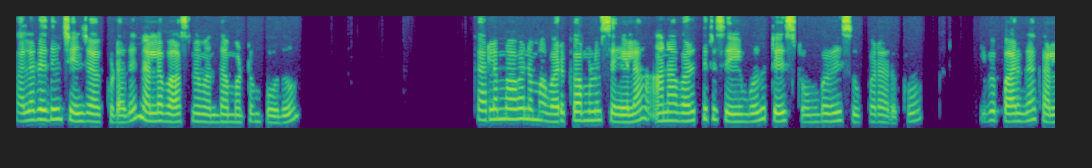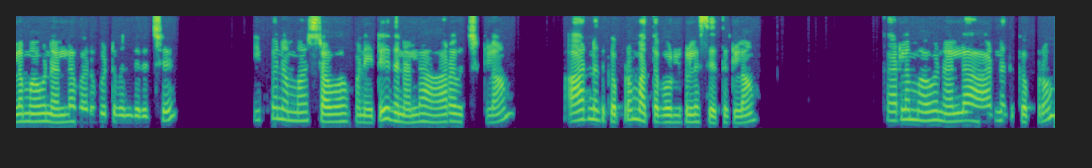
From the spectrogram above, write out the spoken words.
கலர் எதுவும் சேஞ்ச் ஆகக்கூடாது. நல்ல வாசனை வந்தால் மட்டும் போதும். கடலை மாவை நம்ம வறுக்காமலும் செய்யலாம். ஆனால் வறுத்துட்டு செய்யும்போது டேஸ்ட் ரொம்பவே சூப்பராக இருக்கும். இப்போ பாருங்கள் கடலை மாவு நல்லா வறுபட்டு வந்துருச்சு. இப்போ நம்ம ஸ்டவ் ஆஃப் பண்ணிவிட்டு இதை நல்லா ஆற வச்சுக்கலாம். ஆறுனதுக்கப்புறம் மற்ற பொருட்களை சேர்த்துக்கலாம். கடலை மாவு நல்லா ஆடினதுக்கப்புறம்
